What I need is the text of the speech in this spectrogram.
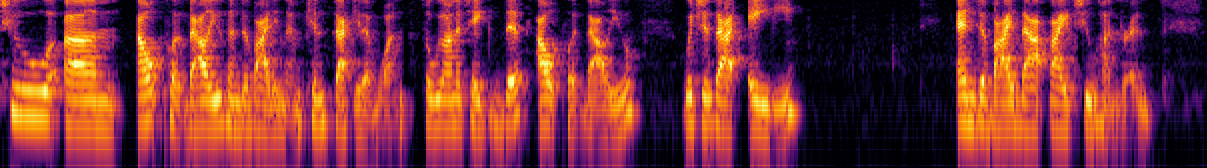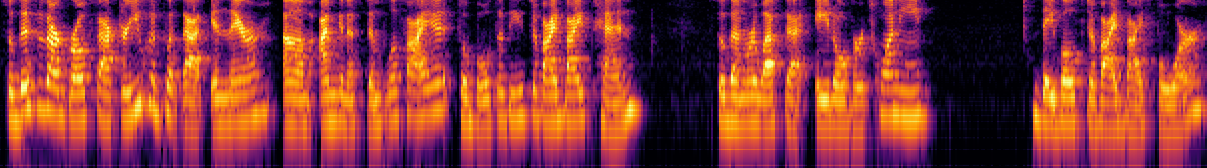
two um, output values and dividing them, consecutive ones. So we want to take this output value, which is at 80, and divide that by 200. So this is our growth factor. You could put that in there. Um, I'm going to simplify it. So both of these divide by 10. So then we're left at 8 over 20. They both divide by 4.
